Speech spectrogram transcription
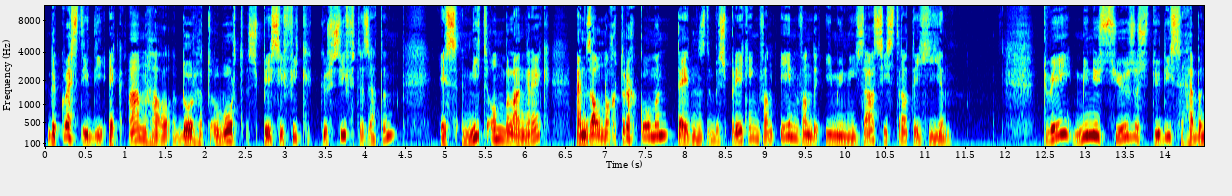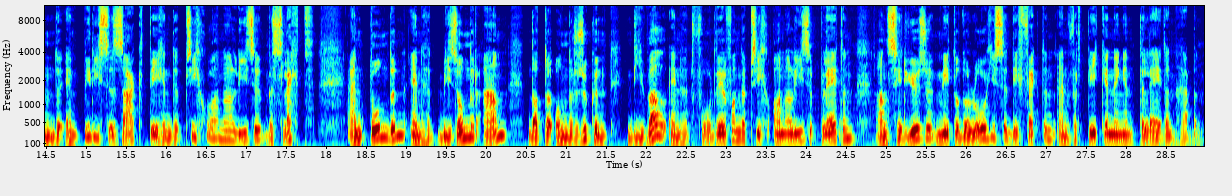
De kwestie die ik aanhaal door het woord specifiek cursief te zetten, is niet onbelangrijk en zal nog terugkomen tijdens de bespreking van een van de immunisatiestrategieën. Twee minutieuze studies hebben de empirische zaak tegen de psychoanalyse beslecht en toonden in het bijzonder aan dat de onderzoeken die wel in het voordeel van de psychoanalyse pleiten, aan serieuze methodologische defecten en vertekeningen te lijden hebben.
